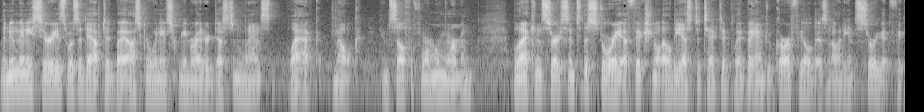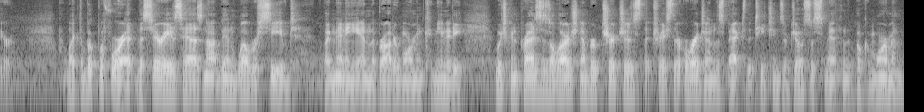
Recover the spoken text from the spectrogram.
The new miniseries was adapted by Oscar winning screenwriter Dustin Lance Black, Milk, himself a former Mormon. Black inserts into the story a fictional LDS detective played by Andrew Garfield as an audience surrogate figure. Like the book before it, the series has not been well received by many in the broader Mormon community, which comprises a large number of churches that trace their origins back to the teachings of Joseph Smith in the Book of Mormon.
